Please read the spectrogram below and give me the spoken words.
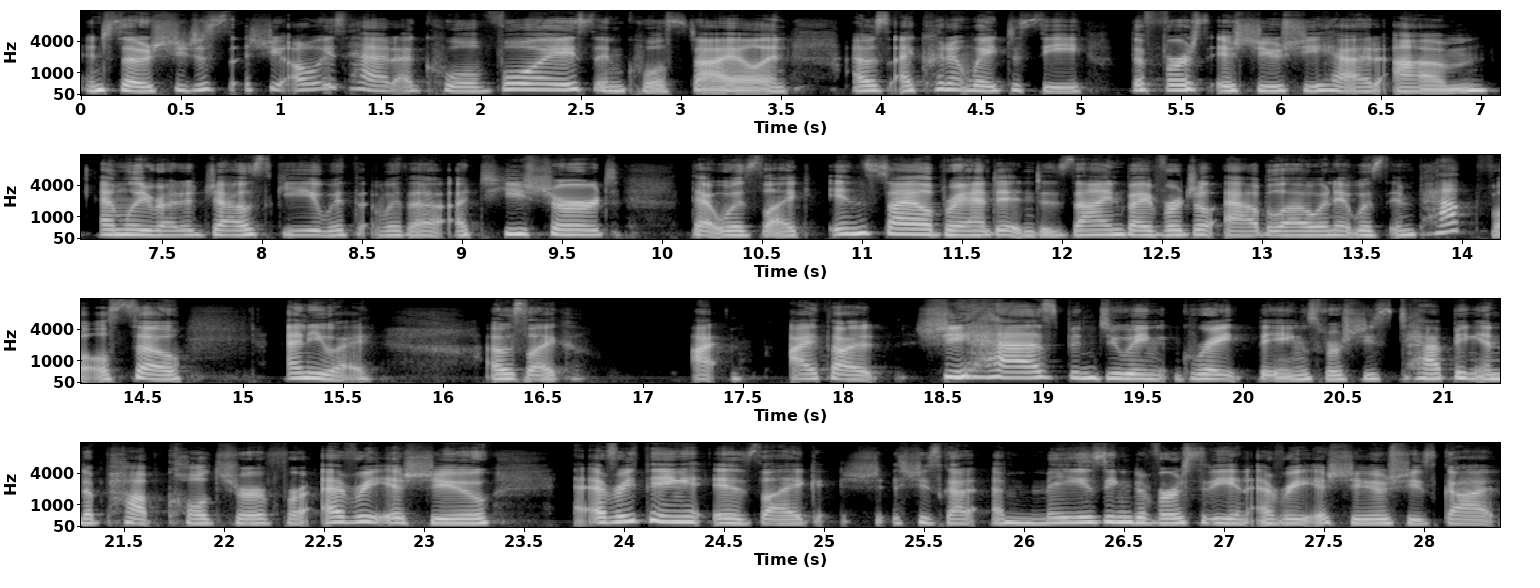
And so she just she always had a cool voice and cool style and I was I couldn't wait to see the first issue she had um Emily Ratajkowski with with a a t-shirt that was like InStyle branded and designed by Virgil Abloh and it was impactful. So anyway, I was like I I thought she has been doing great things where she's tapping into pop culture for every issue. Everything is like she's got amazing diversity in every issue. She's got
